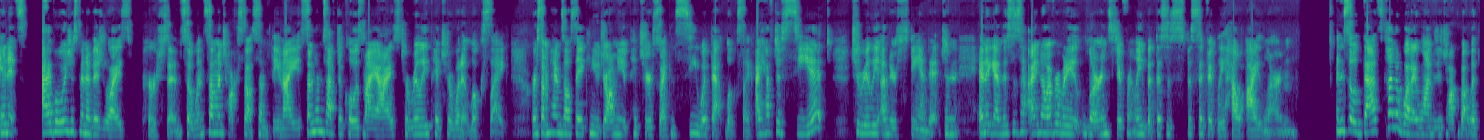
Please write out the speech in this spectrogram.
and it's I've always just been a visualized person. So when someone talks about something, I sometimes have to close my eyes to really picture what it looks like. Or sometimes I'll say, Can you draw me a picture so I can see what that looks like? I have to see it to really understand it. And and again, this is I know everybody learns differently, but this is specifically how I learn. And so that's kind of what I wanted to talk about with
